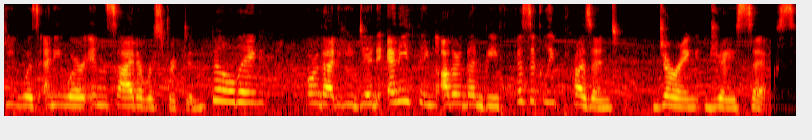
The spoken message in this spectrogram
he was anywhere inside a restricted building or that he did anything other than be physically present during J6.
